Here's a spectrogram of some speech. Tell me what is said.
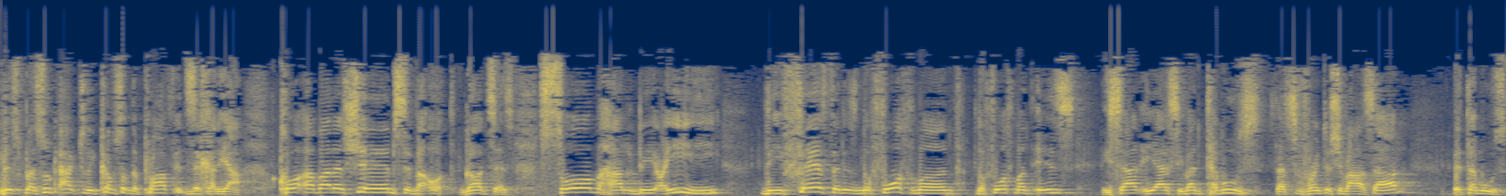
This pasuk actually comes from the prophet Zechariah. Ko amar Hashem sebaot. God says, Som harbi'i, the fast that is in the fourth month, the fourth month is Nisan, Iyar, Sivan, Tammuz. That's referring to Shiva Asar, Betamuz.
